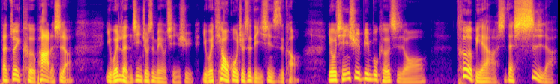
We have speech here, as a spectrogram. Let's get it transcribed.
但最可怕的是啊，以为冷静就是没有情绪，以为跳过就是理性思考。有情绪并不可耻哦，特别啊是在事啊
